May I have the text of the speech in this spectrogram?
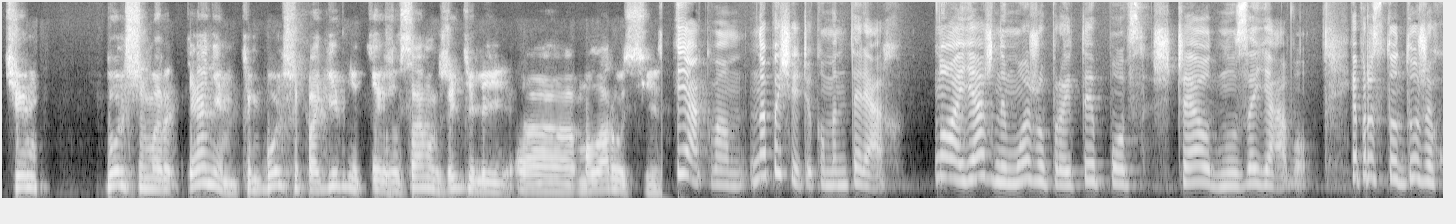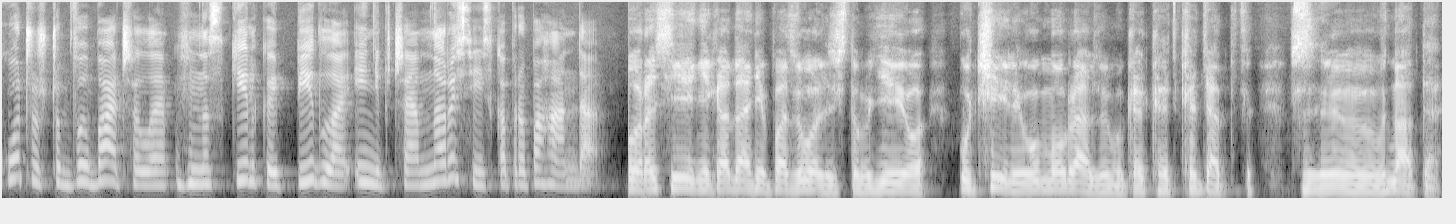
Чем дольше мы тянем, тем больше погибнет тех же самых жителей э, Малороссии. Як вам? Напишіть у коментарях. Ну а я ж не можу пройти повз ще одну заяву. Я просто дуже хочу, щоб ви бачили, наскільки підла і нікчемна російська пропаганда. Россия никогда не позволит, чтобы ее учили уму-разуму, как хот- хотят э, в НАТО.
